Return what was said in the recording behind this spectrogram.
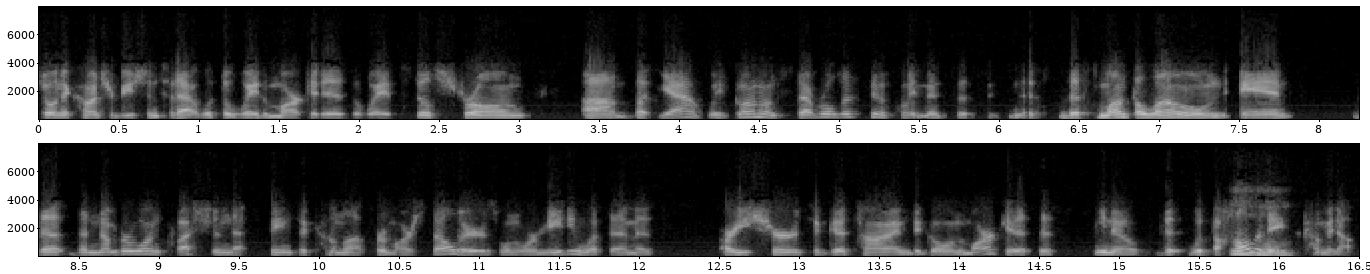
showing a contribution to that with the way the market is, the way it's still strong. Um, but yeah, we've gone on several listing appointments this, this month alone, and the the number one question that seems to come up from our sellers when we're meeting with them is, "Are you sure it's a good time to go on the market at this? You know, th- with the mm-hmm. holidays mm-hmm. coming up?"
